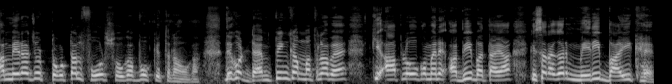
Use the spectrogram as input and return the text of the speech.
अब मेरा जो टोटल फोर्स होगा वो कितना होगा? देखो डैम्पिंग का मतलब है कि आप लोगों को मैंने अभी बताया कि सर, अगर मेरी बाइक है,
